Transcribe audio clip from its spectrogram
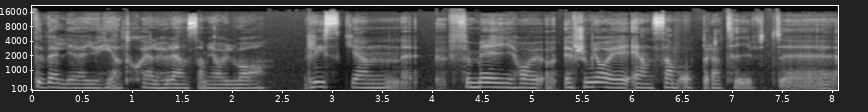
Det väljer jag ju helt själv hur ensam jag vill vara risken för mig, har, eftersom jag är ensam operativt eh,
